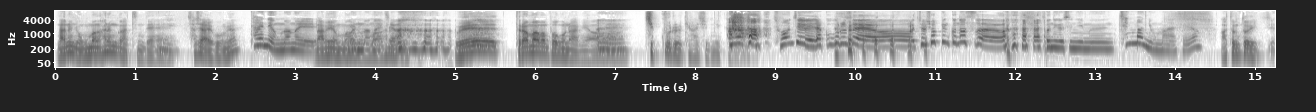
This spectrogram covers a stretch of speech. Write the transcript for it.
나는 욕망하는 것 같은데 네. 사실 알고 보면 타인의 욕망을 남의 욕망을 욕망하죠. 욕망하는 거죠. 왜 드라마만 보고 나면 네. 직구를 이렇게 하십니까? 저한테 왜 자꾸 그러세요? 저 쇼핑 끊었어요. 손희 교수님은 책만 욕망하세요? 아, 그럼 또 이제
